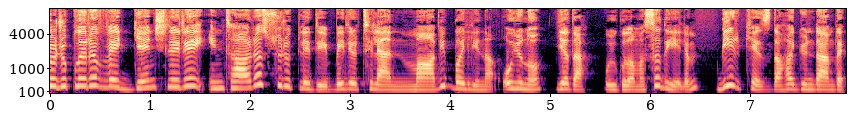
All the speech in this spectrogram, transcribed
Çocukları ve gençleri intihara sürüklediği belirtilen Mavi Balina oyunu ya da uygulaması diyelim bir kez daha gündemde.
